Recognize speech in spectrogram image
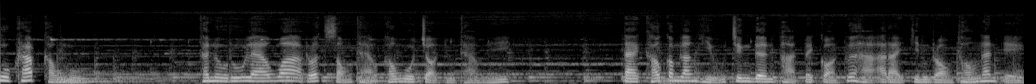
งูครับเขางู ธนูรู้แล้วว่ารถสองแถวเขางูจอดอยู่แถวนี้ แต่เขากำลังหิวจึงเดินผ่านไปก่อนเพื่อหาอะไรกินรองท้องนั่นเอง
